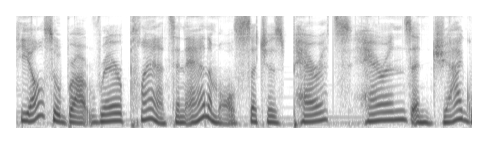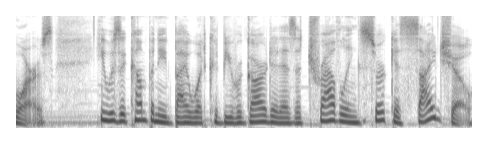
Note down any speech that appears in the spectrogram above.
He also brought rare plants and animals such as parrots, herons, and jaguars. He was accompanied by what could be regarded as a traveling circus sideshow,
